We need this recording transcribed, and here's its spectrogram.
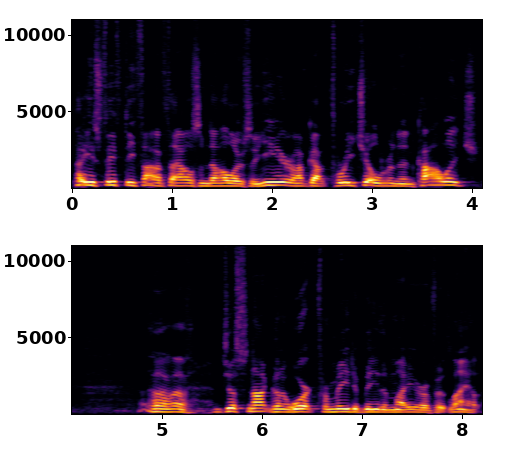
Pays $55,000 a year. I've got three children in college. Uh, just not going to work for me to be the mayor of Atlanta.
